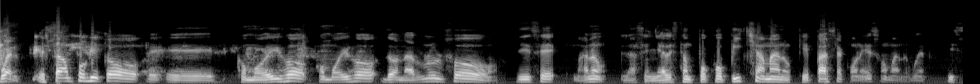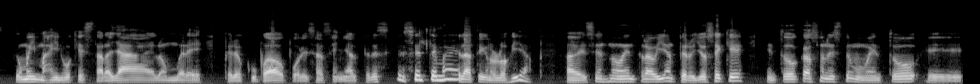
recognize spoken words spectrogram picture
bueno, está un poquito, eh, eh, como dijo, como dijo Don Arnulfo, dice, mano, la señal está un poco picha, mano, ¿qué pasa con eso, mano? Bueno, yo me imagino que estará ya el hombre preocupado por esa señal, pero es, es el tema de la tecnología a veces no entra bien, pero yo sé que en todo caso en este momento eh,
